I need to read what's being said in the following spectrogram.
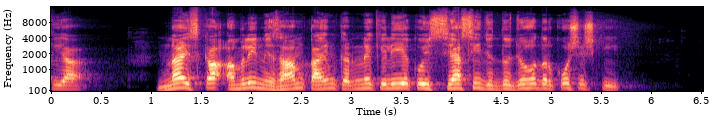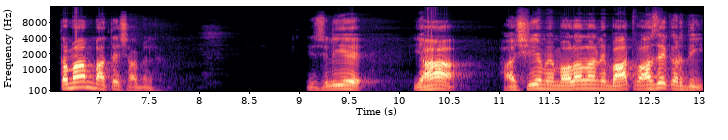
کیا، نہ اس کا عملی نظام قائم کرنے کے لیے کوئی سیاسی جد وجہد اور کوشش کی۔ تمام باتیں شامل ہیں۔ اس لیے یہاں حاشیے میں مولانا نے بات واضح کر دی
